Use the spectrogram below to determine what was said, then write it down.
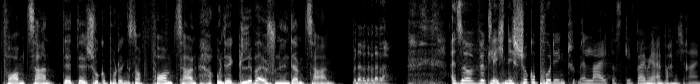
vorm Zahn, der, der Schokopudding ist noch vorm Zahn und der Glibber ist schon hinterm Zahn. Also wirklich nicht. Schokopudding, tut mir leid, das geht bei mir einfach nicht rein.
